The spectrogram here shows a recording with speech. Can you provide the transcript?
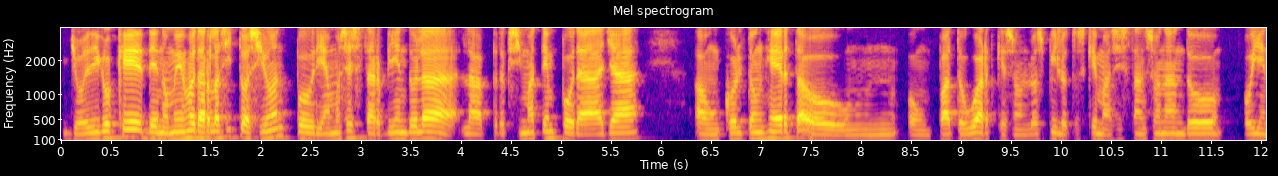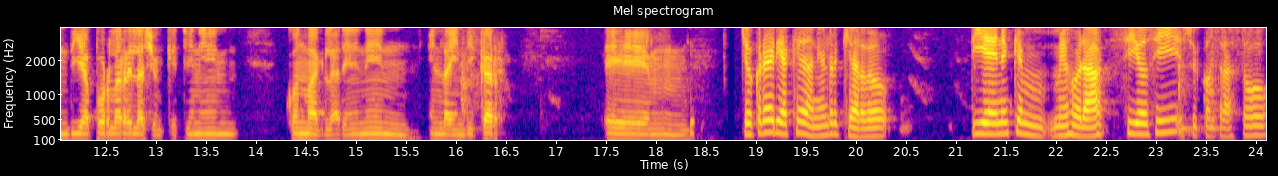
yo digo que de no mejorar la situación podríamos estar viendo la, la próxima temporada ya a un Colton Herta o un, o un Pato Ward, que son los pilotos que más están sonando hoy en día por la relación que tienen con McLaren en, en la IndyCar. Eh, Yo creería que Daniel Ricciardo tiene que mejorar sí o sí, su contrato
